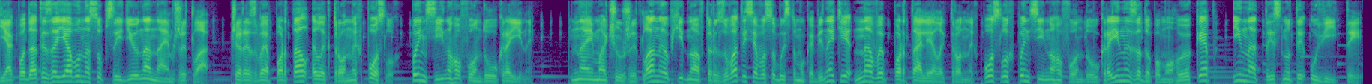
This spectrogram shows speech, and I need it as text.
Як подати заяву на субсидію на найм житла через веб-портал електронних послуг Пенсійного фонду України. Наймачу житла необхідно авторизуватися в особистому кабінеті на веб-порталі електронних послуг Пенсійного фонду України за допомогою КЕП і натиснути Увійти.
